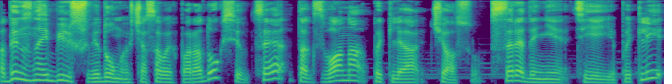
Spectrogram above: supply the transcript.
Один з найбільш відомих часових парадоксів це так звана петля часу. Всередині цієї петлі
